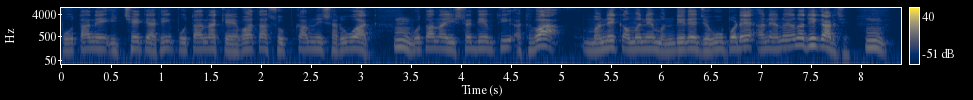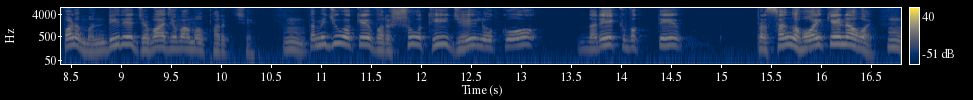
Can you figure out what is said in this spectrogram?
પોતાને ઈચ્છે ત્યાંથી પોતાના કહેવાતા શુભકામની શરૂઆત પોતાના ઈષ્ટદેવથી અથવા મને કમને મંદિરે જવું પડે અને એનો એનો અધિકાર છે. પણ મંદિરે જવા જવામાં ફરક છે. તમે જુઓ કે વર્ષોથી જે લોકો દરેક વખતે પ્રસંગ હોય કે ન હોય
